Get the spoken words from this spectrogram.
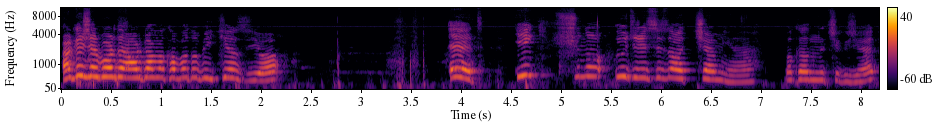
Arkadaşlar bu arada arkamda Hava Topu 2 yazıyor. Evet. İlk şunu ücretsiz açacağım ya. Bakalım ne çıkacak.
